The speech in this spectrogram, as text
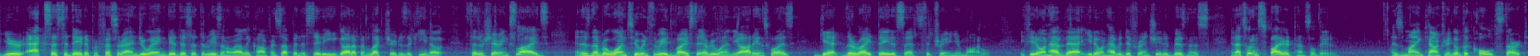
your access to data, Professor Andrew Ng did this at the recent O'Reilly conference up in the city. He got up and lectured as a keynote instead of sharing slides. And his number one, two, and three advice to everyone in the audience was, get the right data sets to train your model. If you don't have that, you don't have a differentiated business. And that's what inspired Pencil Data, is my encountering of the cold start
